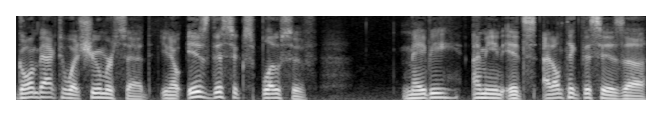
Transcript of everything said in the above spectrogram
going back to what Schumer said, you know, is this explosive? Maybe. I mean, it's. I don't think this is a,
